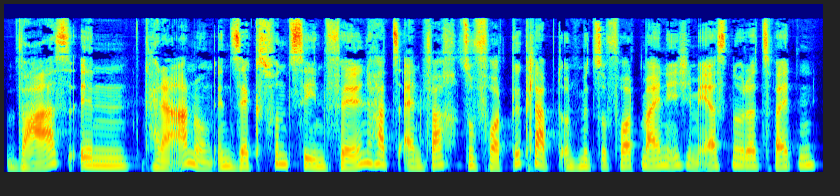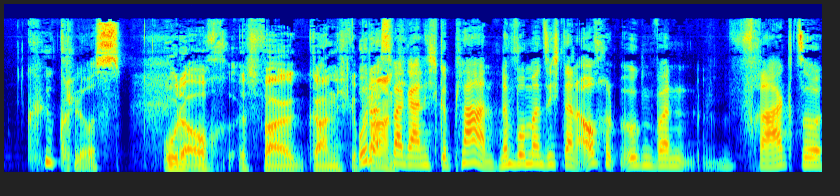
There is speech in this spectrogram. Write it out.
war es in, keine Ahnung, in sechs von zehn Fällen hat es einfach sofort geklappt. Und mit sofort meine ich im ersten oder zweiten Kyklus. Oder auch, es war gar nicht geplant. Oder es war gar nicht geplant, ne? wo man sich dann auch irgendwann fragt, so,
